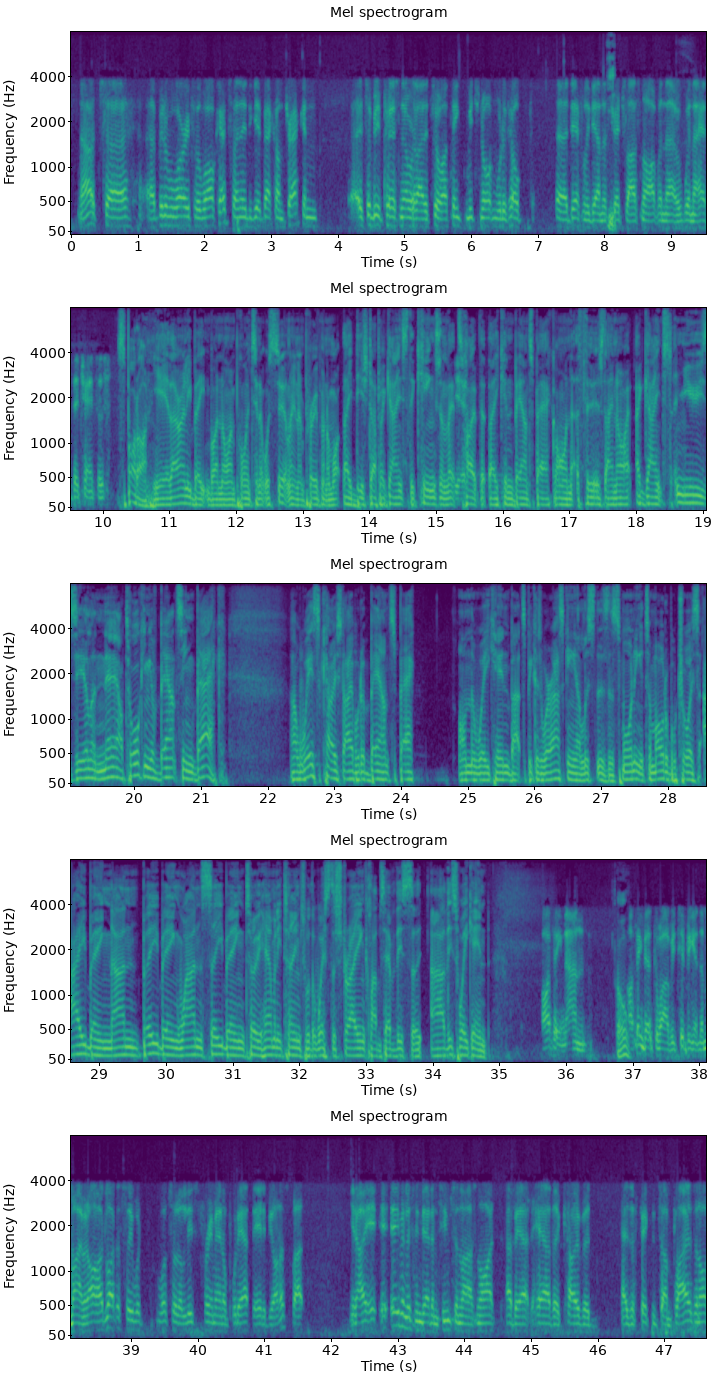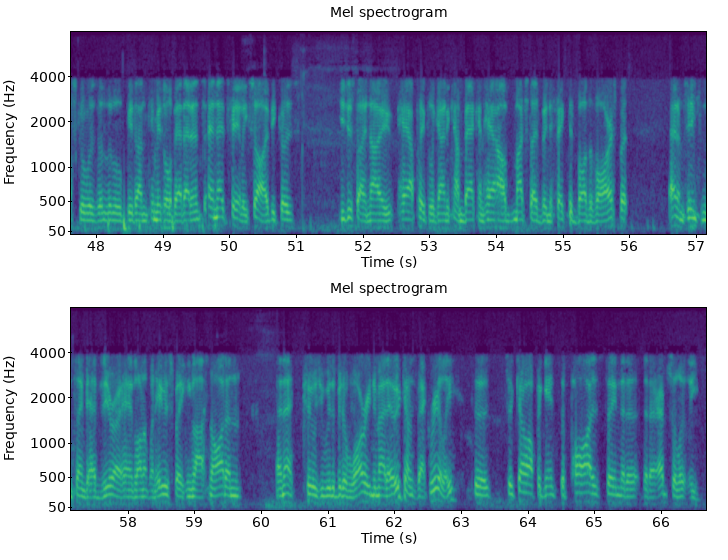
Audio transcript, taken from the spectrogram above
no, it's uh, a bit of a worry for the Wildcats. They need to get back on track, and it's a bit personnel related too. I think Mitch Norton would have helped uh, definitely down the stretch last night when they when they had their chances. Spot on. Yeah, they were only beaten by nine points, and it was certainly an improvement on what they dished up against the Kings. And let's Yeah. hope that they can bounce back on Thursday night against New Zealand. Now, talking of bouncing back, are West Coast able to bounce back? On the weekend, butts because we're asking our listeners this morning. It's a multiple choice: A being none, B being one, C being two. How many teams will the West Australian clubs have this uh, uh, this weekend? I think none. Oh, I think that's the way I'll be tipping at the moment. I'd like to see what, what sort of list Fremantle put out there, to be honest. But, you know, e- even listening to Adam Simpson last night about how the COVID has affected some players, and Oscar was a little bit uncommittal about that, and, and that's fairly so because you just don't know how people are going to come back and how much they've been affected by the virus. But Adam Simpson seemed to have zero handle on it when he was speaking last night, and and that fills you with a bit of worry, no matter who comes back, really, to to go up against the Pies team that are that are absolutely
